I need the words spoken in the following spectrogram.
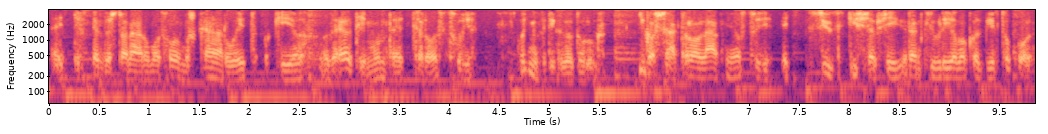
egy kedves tanáromat, Holmos Károlyt, aki az eltén mondta egyszer azt, hogy hogy működik ez a dolog? Igazságtalan látni azt, hogy egy szűk kisebbség rendkívüli javakat birtokol,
